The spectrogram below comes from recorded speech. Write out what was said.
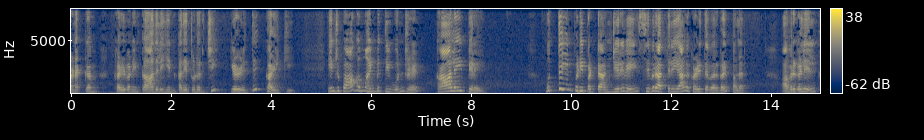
வணக்கம். கள்வனின் காதலியின் கதை தொடர்ச்சி எழுத்து கல்கி. இன்று பாகம் ஐம்பத்தி ஒன்று காலை பிறை. முத்தையின் பிடிப்பட்ட அன்றிரவை சிவராத்திரியாக கழித்தவர்கள் பலர். அவர்களில்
